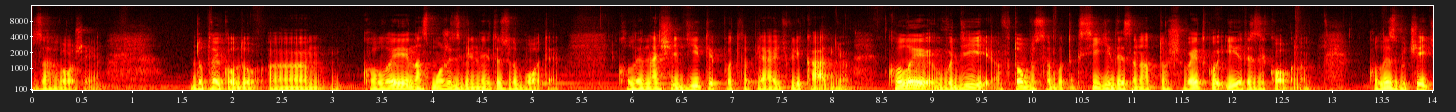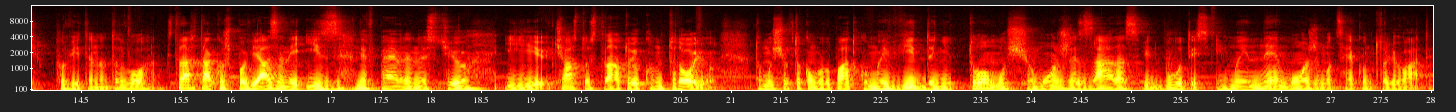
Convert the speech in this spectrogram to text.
загрожує. До прикладу, е, коли нас можуть звільнити з роботи, коли наші діти потрапляють в лікарню, коли водій автобуса або таксі їде занадто швидко і ризиковано, коли звучить повітряна тривога. Страх також пов'язаний із невпевненістю і часто стратою контролю, тому що в такому випадку ми віддані тому, що може зараз відбутись, і ми не можемо це контролювати.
